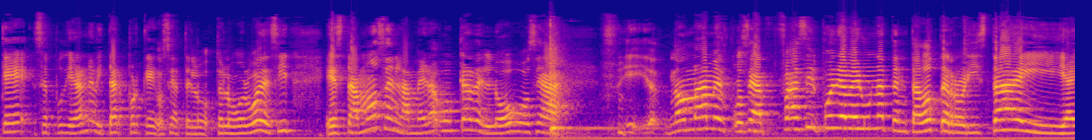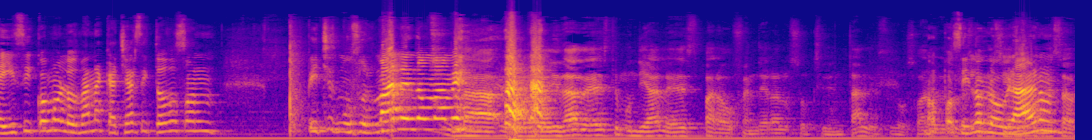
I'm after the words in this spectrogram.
que se pudieran evitar, porque, o sea, te lo, te lo vuelvo a decir, estamos en la mera boca del lobo, o sea, no mames, o sea, fácil puede haber un atentado terrorista y ahí sí como los van a cachar si todos son pinches musulmanes, no mames. La, la realidad de este mundial es para ofender a los occidentales. Los árabes pues sí lo lograron. Esa,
